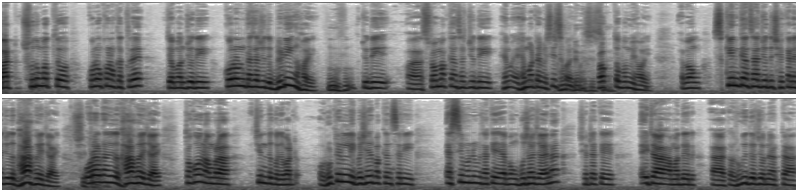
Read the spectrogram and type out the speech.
বাট শুধুমাত্র কোনো কোনো ক্ষেত্রে যেমন যদি কোলন ক্যান্সার যদি ব্লিডিং হয় যদি স্টমাক ক্যান্সার যদি হেমাটোমেসিস হয় Hematemesis, রক্তবমি হয় এবং স্কিন ক্যান্সার যদি সেখানে যদি ঘা হয়ে যায় ওরাল ক্যান্সার যদি ঘা হয়ে যায় তখন আমরা চিন্তা করি বাট রুটিনলি বেশিরভাগ ক্যান্সারই অ্যাসিমোটমি থাকে এবং বোঝা যায় না সেটাকে এটা আমাদের রুগীদের জন্য একটা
